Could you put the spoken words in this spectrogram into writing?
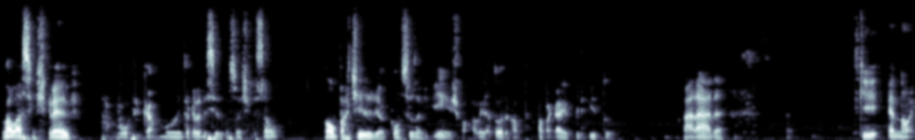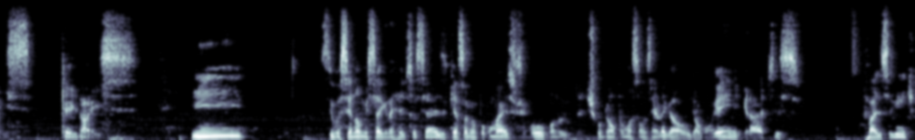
vá lá, se inscreve. Vou ficar muito agradecido com sua inscrição. Compartilhe com seus amiguinhos, com a família toda, com o papagaio, periquito, arara. Que é nós. Que é nós. E se você não me segue nas redes sociais e quer saber um pouco mais, ou quando descobrir uma promoçãozinha legal de algum game grátis, faz o seguinte:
